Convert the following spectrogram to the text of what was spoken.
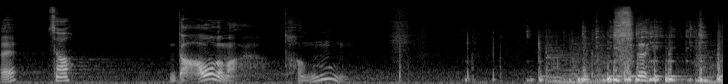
哎，走。你打我干嘛呀？疼。走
